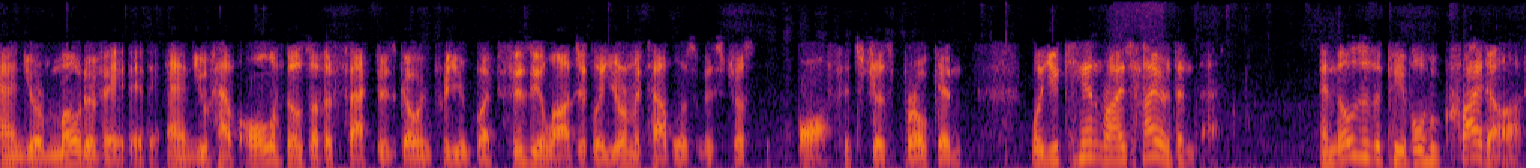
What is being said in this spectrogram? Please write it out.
and you're motivated and you have all of those other factors going for you, but physiologically your metabolism is just off, it's just broken, well, you can't rise higher than that. And those are the people who cry to us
